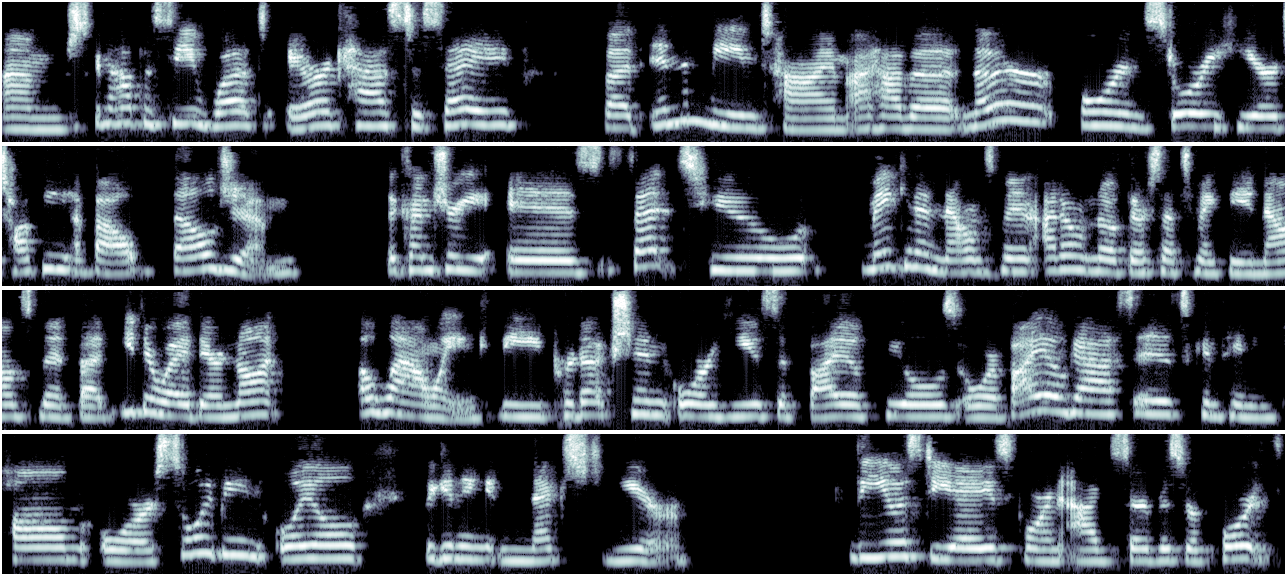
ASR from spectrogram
I'm just going to have to see what Eric has to say but in the meantime, I have another foreign story here talking about Belgium. The country is set to make an announcement. I don't know if they're set to make the announcement, but either way, they're not allowing the production or use of biofuels or biogases containing palm or soybean oil beginning next year. The USDA's Foreign Ag Service reports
